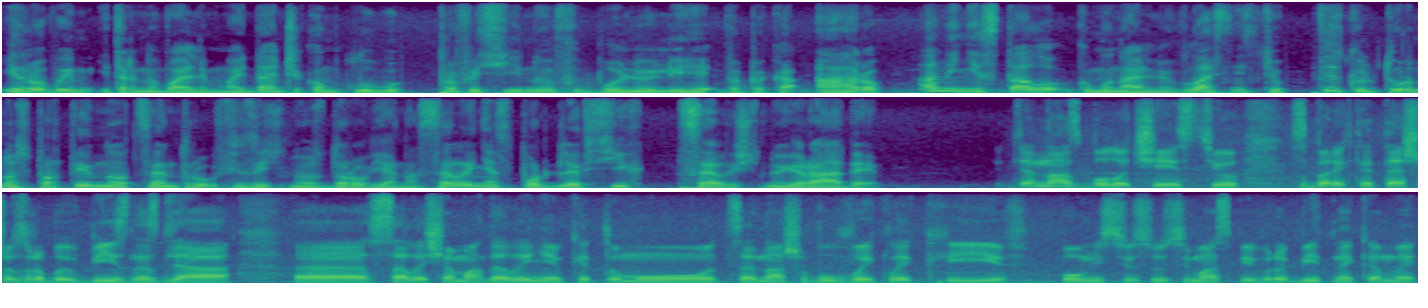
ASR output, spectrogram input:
ігровим і тренувальним майданчиком клубу професійної футбольної ліги ВПК Агро, а нині стало комунальною власністю фізкультурно-спортивного центру фізичного здоров'я населення Спорт для всіх селищної ради. Для нас було честю зберегти те, що зробив бізнес для е, селища Магдалинівки. Тому це наш був виклик і повністю з усіма співробітниками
